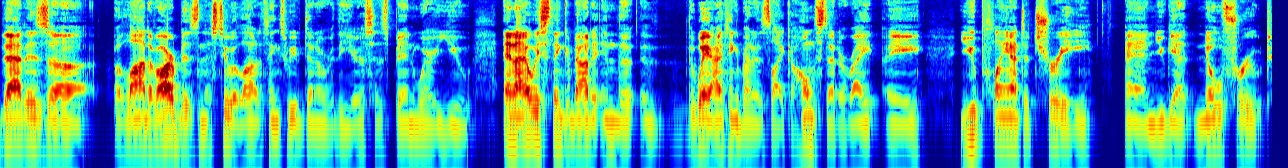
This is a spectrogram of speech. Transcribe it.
that is a a lot of our business too. A lot of things we've done over the years has been where you and I always think about it in the the way I think about it is like a homesteader, right? A you plant a tree and you get no fruit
